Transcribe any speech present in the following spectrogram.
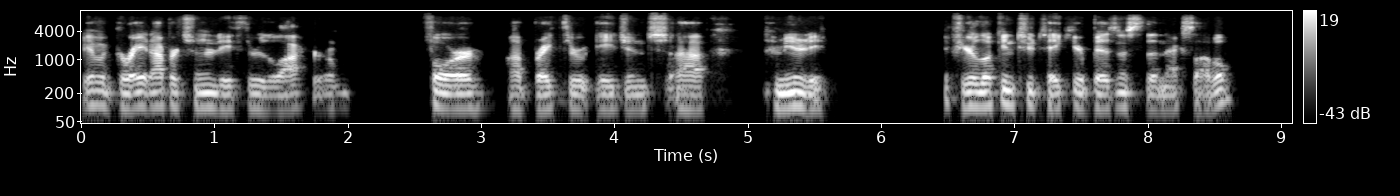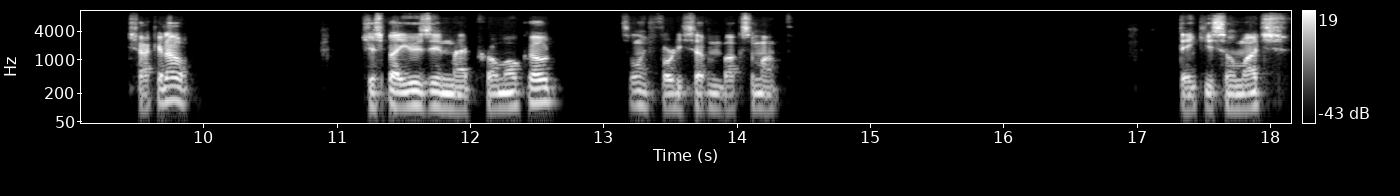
We have a great opportunity through the locker room for a breakthrough agent uh, community. If you're looking to take your business to the next level, check it out. Just by using my promo code, it's only 47 bucks a month. Thank you so much.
